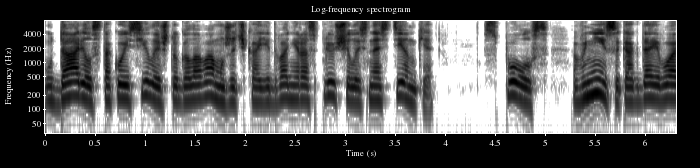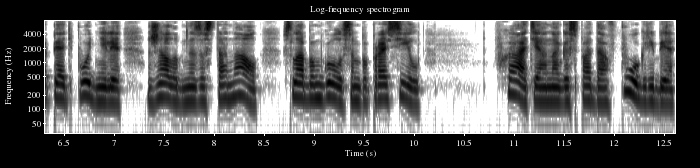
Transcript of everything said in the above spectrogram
ударил с такой силой, что голова мужичка едва не расплющилась на стенке. Сполз вниз, и когда его опять подняли, жалобно застонал, слабым голосом попросил. «В хате она, господа, в погребе.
